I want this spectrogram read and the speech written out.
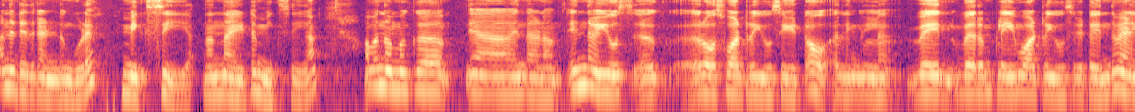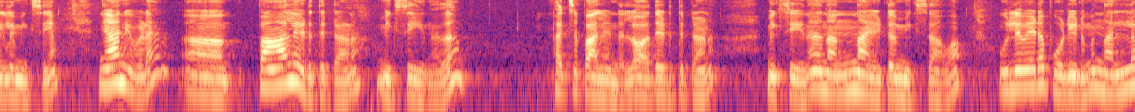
എന്നിട്ട് ഇത് രണ്ടും കൂടെ മിക്സ് ചെയ്യുക. നന്നായിട്ട് മിക്സ് ചെയ്യുക. അപ്പോൾ നമുക്ക് എന്താണ് എന്ത് യൂസ് റോസ് വാട്ടർ യൂസ് ചെയ്തിട്ടോ അല്ലെങ്കിൽ വെറും പ്ലെയിൻ വാട്ടർ യൂസ് ചെയ്തിട്ടോ എന്ത് വേണമെങ്കിലും മിക്സ് ചെയ്യാം. ഞാനിവിടെ പാലെടുത്തിട്ടാണ് മിക്സ് ചെയ്യുന്നത്. പച്ചപ്പാലുണ്ടല്ലോ അതെടുത്തിട്ടാണ് മിക്സ് ചെയ്യുന്നത്. അത് നന്നായിട്ട് മിക്സ് ആവുക. ഉലുവയുടെ പൊടി ഇടുമ്പോൾ നല്ല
